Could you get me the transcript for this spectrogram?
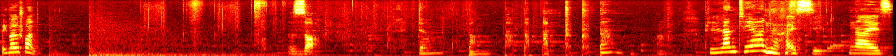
Bin ich mal gespannt. So. Lanterne heißt sie. Nice.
